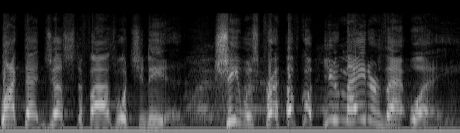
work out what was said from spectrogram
Like that justifies what you did. She was crazy. Of course, you made her that way.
